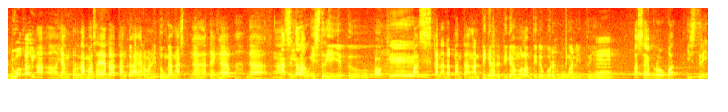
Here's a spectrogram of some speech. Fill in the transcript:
Dua kali. Ah, ah, yang pertama saya datang ke A Herman itu nggak ngas nggak nggak nggak apa nggak Ngasih ngasih tahu. tahu istri itu Oke. pas kan ada pantangan tiga hari tiga malam tidak berhubungan itu ya Hmm. pas saya berobat istri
